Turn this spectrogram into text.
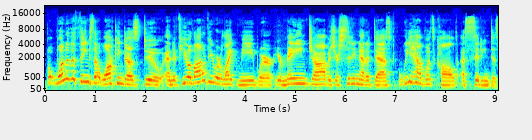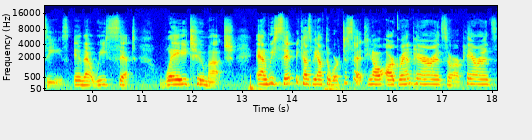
But one of the things that walking does do, and if you, a lot of you are like me, where your main job is you're sitting at a desk, we have what's called a sitting disease, in that we sit way too much and we sit because we have to work to sit. You know our grandparents or our parents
